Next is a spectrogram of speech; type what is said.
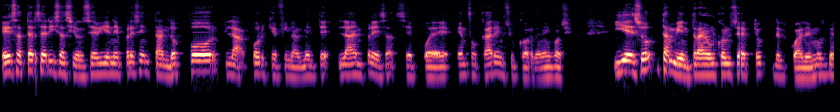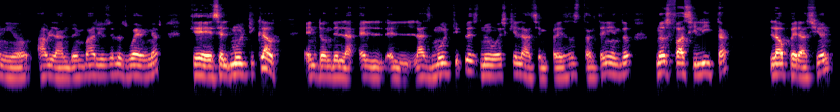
esa tercerización se viene presentando por la, porque finalmente la empresa se puede enfocar en su core de negocio. Y eso también trae un concepto del cual hemos venido hablando en varios de los webinars, que es el multicloud, en donde las múltiples nubes que las empresas están teniendo nos facilita la operación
